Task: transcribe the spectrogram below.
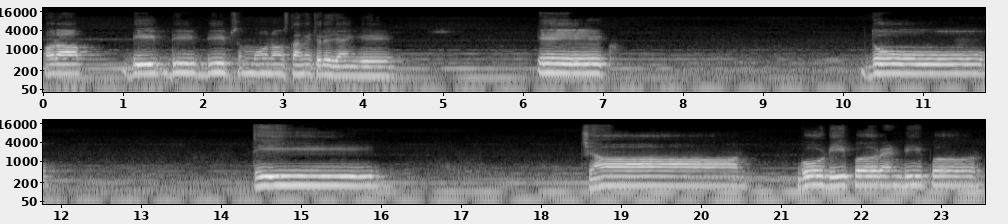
और आप डीप डीप डीप सम्मोहन अवस्था में चले जाएँगे। एक, दो, तीन, चार गो डीपर एंड डीपर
